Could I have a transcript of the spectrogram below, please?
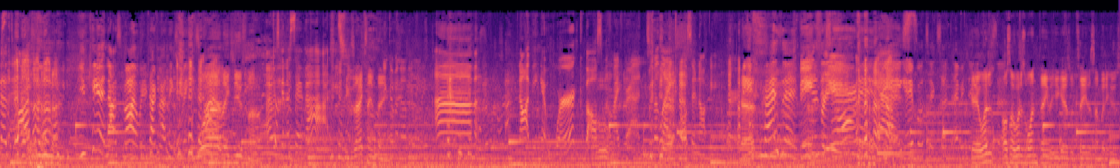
That's awesome. you can't not smile when you're talking about things that make you smile. What smile. makes you smile? I was gonna say that. It's the exact same thing. Think of another one. Um, not being at work, but also with my friends. But like also not being at work. Yes. Being present, being in the free. Okay, that what you is said. also what is one thing that you guys would say to somebody who's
